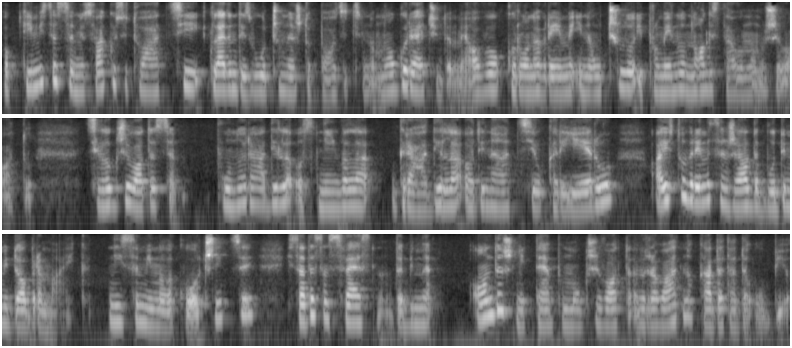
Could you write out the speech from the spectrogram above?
Optimista sam i u svakoj situaciji gledam da izvučem nešto pozitivno. Mogu reći da me ovo korona vreme i naučilo i promenilo mnoge stave u mom životu. Cijelog života sam puno radila, osnivala, gradila ordinaciju, karijeru, a isto vreme sam žela da budem i dobra majka. Nisam imala kočnice i sada sam svesna da bi me ondašnji tempo mog života verovatno kada tada ubio.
